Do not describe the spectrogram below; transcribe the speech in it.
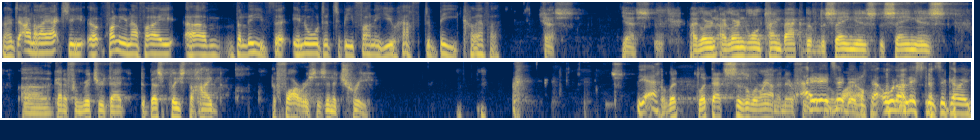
and I actually, uh, funny enough, I um, believe that in order to be funny, you have to be clever. Yes, yes. I learned. I learned a long time back. The, the saying is. The saying is. Uh, got it from Richard that the best place to hide the forest is in a tree. Yeah. So let let that sizzle around in there for And a it's, little while. it's that all our listeners are going,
